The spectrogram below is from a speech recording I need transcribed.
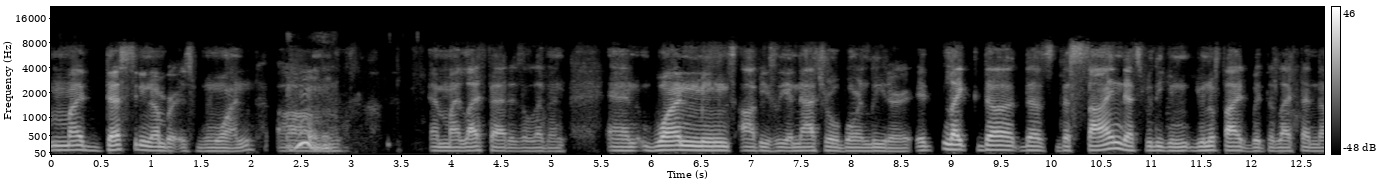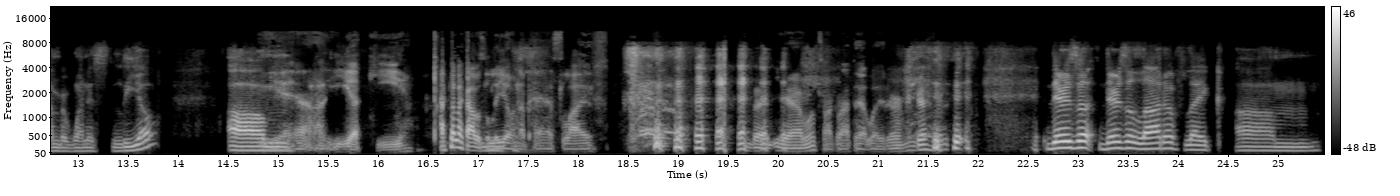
my destiny number is one um and my life path is 11 and one means obviously a natural born leader it like the the the sign that's really un- unified with the life path number one is leo um yeah, yucky. I feel like I was a Leo in a past life, but yeah, we'll talk about that later. There's a there's a lot of like um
